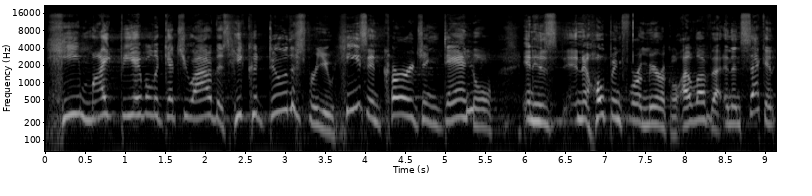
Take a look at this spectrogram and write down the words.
he might be able to get you out of this. He could do this for you. He's encouraging Daniel in his in hoping for a miracle. I love that. And then second,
